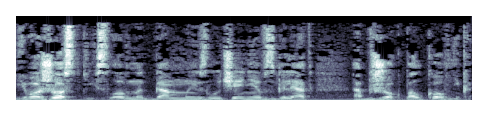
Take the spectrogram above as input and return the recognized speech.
Его жесткий, словно гамма-излучение взгляд, обжег полковника,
